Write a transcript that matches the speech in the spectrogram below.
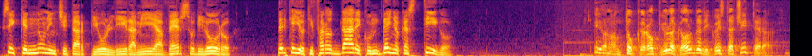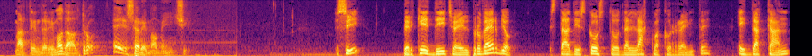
Sì che non incitar più l'ira mia verso di loro, perché io ti farò dare con degno castigo. Io non toccherò più le corde di questa cittera, ma attenderemo ad altro e saremo amici. Sì, perché dice il proverbio, sta discosto dall'acqua corrente e da can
